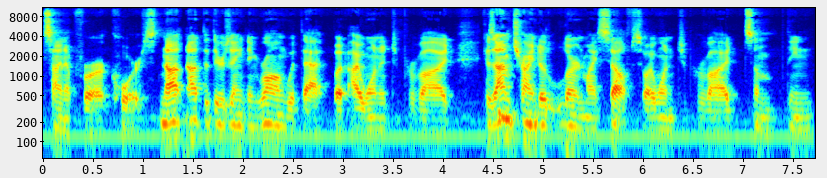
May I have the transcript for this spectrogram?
sign up for our course. Not not that there's anything wrong with that, but I wanted to provide because I'm trying to learn myself, so I wanted to provide something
